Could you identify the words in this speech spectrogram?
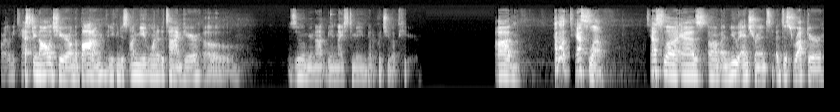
All right, let me test your knowledge here on the bottom, and you can just unmute one at a time here. Oh, Zoom, you're not being nice to me. I'm gonna put you up here. Um, how about Tesla? Tesla as um, a new entrant, a disruptor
